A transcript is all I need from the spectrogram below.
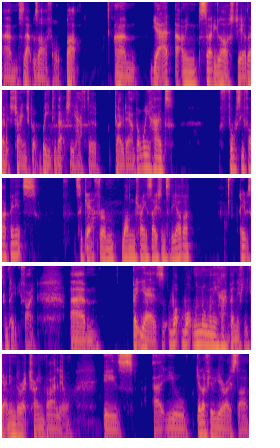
Um, so that was our fault. But um, yeah, I mean, certainly last year, I don't know if it's changed, but we did actually have to go down. But we had 45 minutes to get Yeah. from one train station to the other. It was completely fine. Um, but yes, what what will normally happen if you get an indirect train via Lille is uh, you'll get off your Eurostar.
